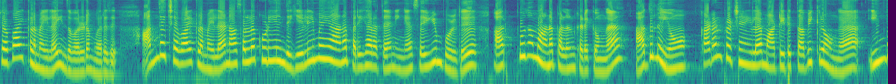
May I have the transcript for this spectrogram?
செவ்வாய்க்கிழமையில் இந்த வருடம் வருது. அந்த செவ்வாய்க்கிழமையில் நான் சொல்லக்கூடிய இந்த எளிமையான பரிகாரத்தை நீங்கள் செய்யும் பொழுது அற்புதமான பலன் கிடைக்குங்க. அதுலேயும் கடன் பிரச்சனையில் மாட்டிட்டு தவிக்கிறவங்க இந்த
